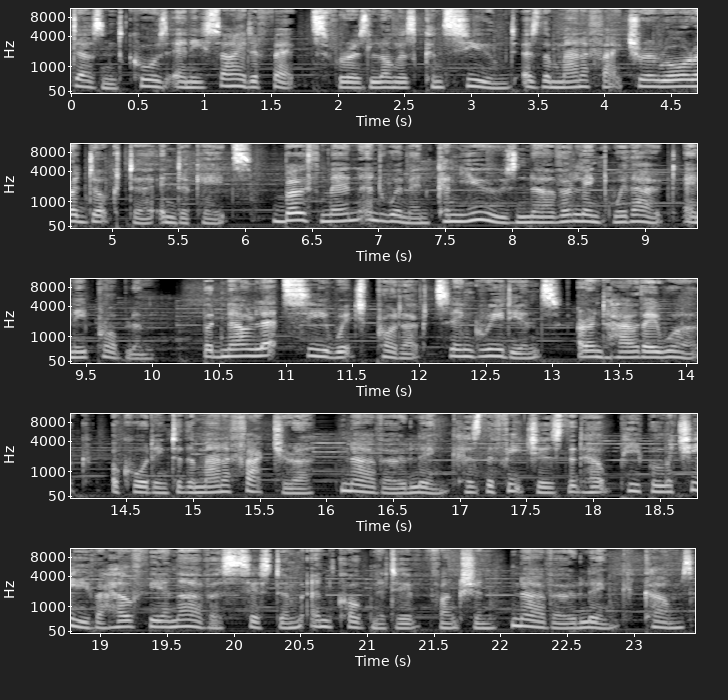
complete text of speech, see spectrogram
doesn't cause any side effects for as long as consumed as the manufacturer or a doctor indicates. Both men and women can use NervoLink without any problem. But now let's see which products ingredients are and how they work. According to the manufacturer, NervoLink has the features that help people achieve a healthier nervous system and cognitive function. NervoLink comes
